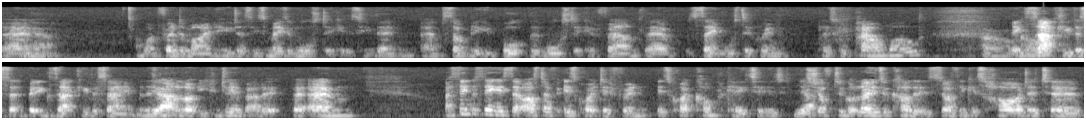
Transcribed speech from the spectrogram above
Um, One friend of mine who does these amazing wall stickers, who then, um, somebody who bought the wall sticker found their same wall sticker in a place called Pound World. Oh, exactly the same, but exactly the same. And there's Yeah. not a lot you can do about it. But um, I think the thing is that our stuff is quite different. It's quite complicated. Yeah. It's often got loads of colours, so I think it's harder to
